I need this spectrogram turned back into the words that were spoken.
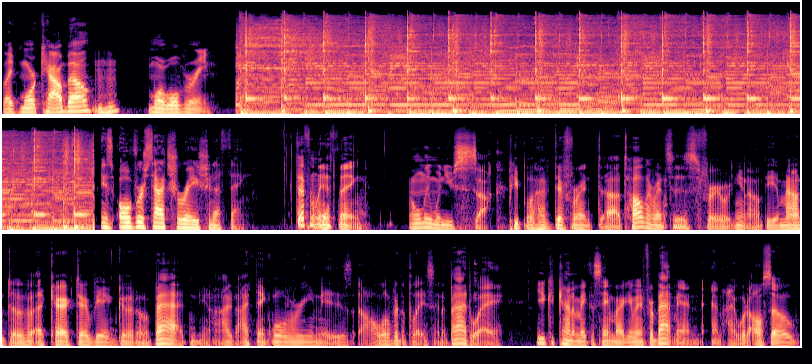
like more cowbell, more Wolverine. Is oversaturation a thing? It's definitely a thing. Only when you suck. People have different uh, tolerances for, you know, the amount of a character being good or bad. You know, I, I think Wolverine is all over the place in a bad way. You could kind of make the same argument for Batman, and I would also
